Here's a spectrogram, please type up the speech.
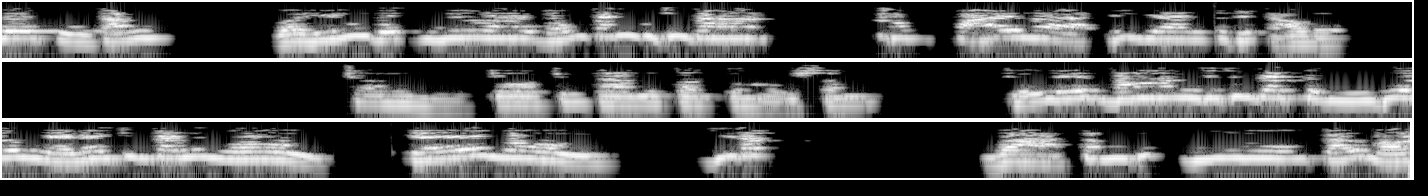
vô cùng tận và hiểu được như lai bổn tánh của chúng ta không phải là thế gian có thể tạo được. Trời cho chúng ta mới có cơ hội sống. Thượng đế ban cho chúng ta tình thương ngày nay chúng ta mới ngồi, để ngồi dưới đất và tâm thức luôn cởi mở,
